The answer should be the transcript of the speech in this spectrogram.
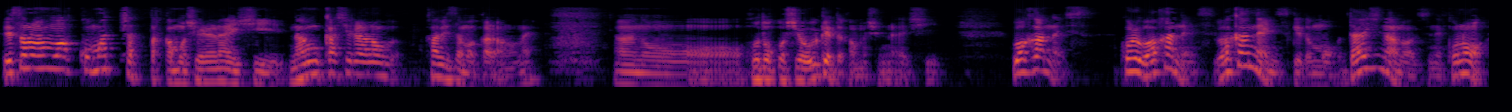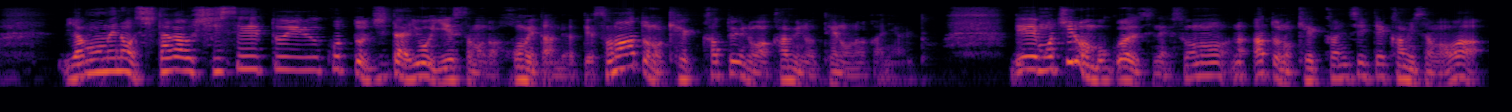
で、そのまま困っちゃったかもしれないし、何かしらの神様からのね、あのー、施しを受けたかもしれないし、わかんないです。これわかんないです。わかんないんですけども、大事なのはですね、この、やもめの従う姿勢ということ自体をイエス様が褒めたんであって、その後の結果というのは神の手の中にあると。で、もちろん僕はですね、その後の結果について神様は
